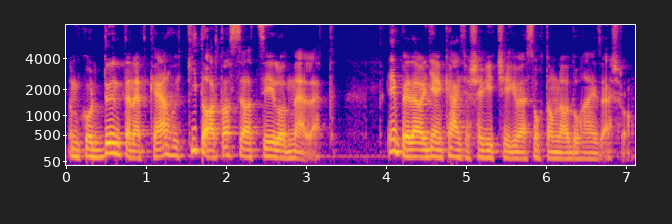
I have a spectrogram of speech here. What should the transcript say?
amikor döntened kell, hogy kitartasz-e a célod mellett. Én például egy ilyen kártya segítségével szoktam le a dohányzásról.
